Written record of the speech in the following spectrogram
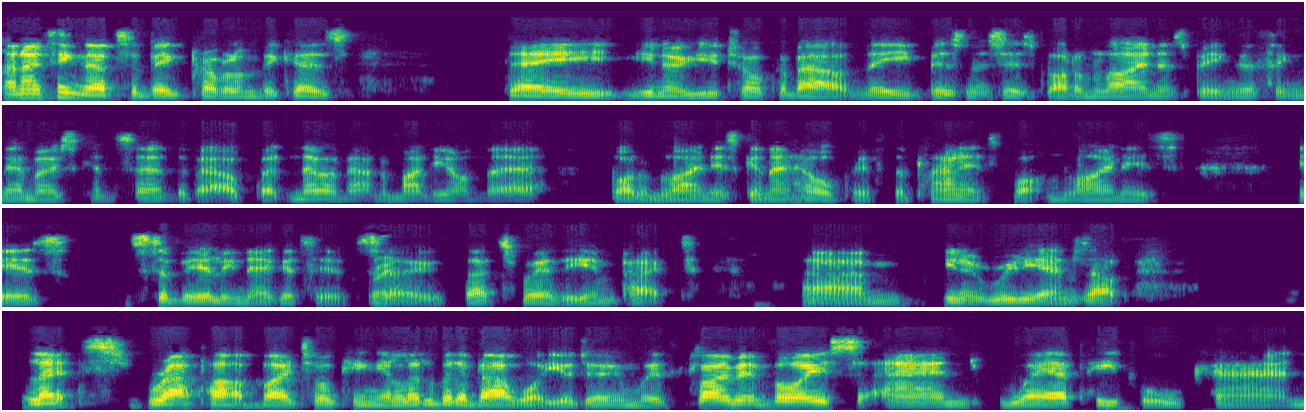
And I think that's a big problem because they, you know, you talk about the business's bottom line as being the thing they're most concerned about, but no amount of money on their bottom line is going to help if the planet's bottom line is is severely negative. Right. So that's where the impact, um, you know, really ends up. Let's wrap up by talking a little bit about what you're doing with ClimateVoice and where people can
